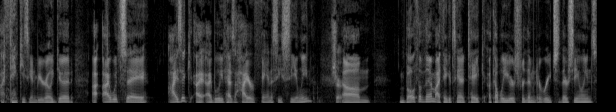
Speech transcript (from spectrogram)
I think he's going to be really good. I, I would say Isaac, I, I believe, has a higher fantasy ceiling. Sure. Um, both of them, I think it's going to take a couple of years for them to reach their ceilings.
